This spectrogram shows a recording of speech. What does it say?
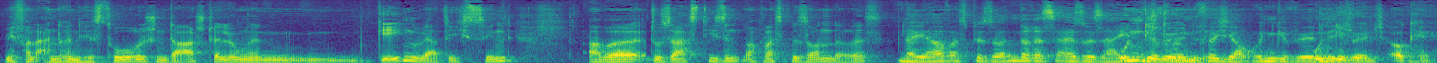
mir von anderen historischen Darstellungen gegenwärtig sind. Aber du sagst, die sind noch was Besonderes? Naja, was Besonderes, also Seidenstrümpfe. Ungewöhnlich. Ja, ungewöhnlich. Ungewöhnlich, okay.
